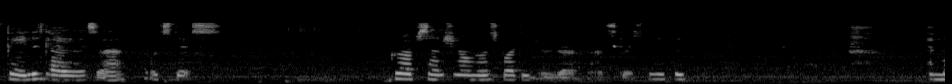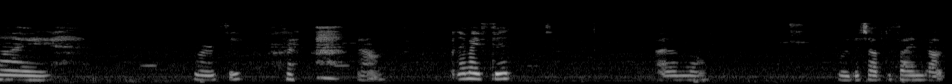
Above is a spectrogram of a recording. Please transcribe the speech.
Okay, this guy is, uh, what's this? Corrupt sanction almost spotted in the outskirts. Can you click? Am I worthy? no. But am I fit? I don't know. We'll just have to find out.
